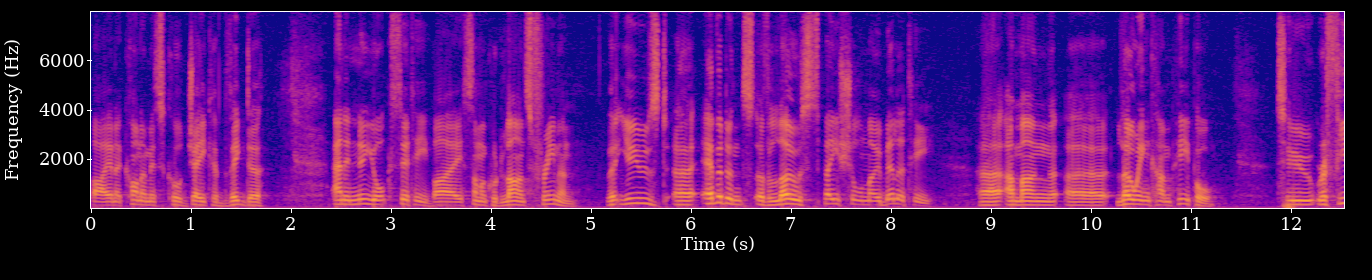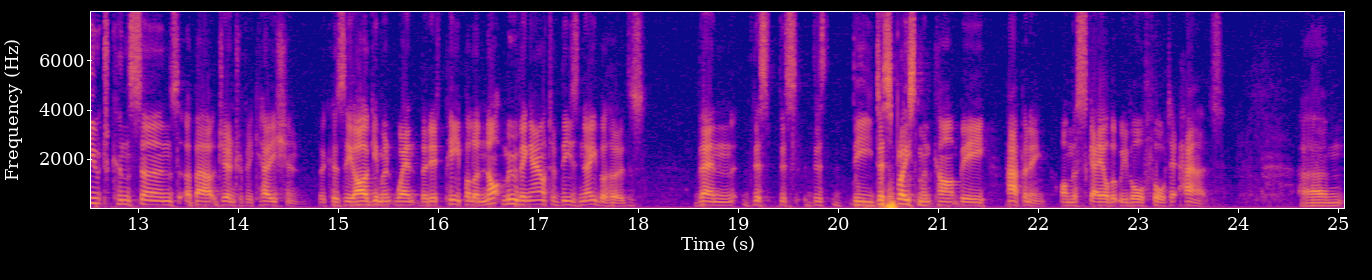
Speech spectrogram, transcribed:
by an economist called Jacob Vigdor, and in New York City by someone called Lance Freeman, that used uh, evidence of low spatial mobility uh, among uh, low-income people to refute concerns about gentrification, because the argument went that if people are not moving out of these neighborhoods, then this, this, this, the displacement can't be happening on the scale that we've all thought it has. Um,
